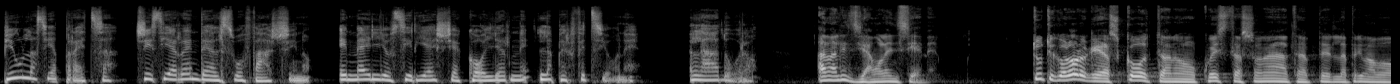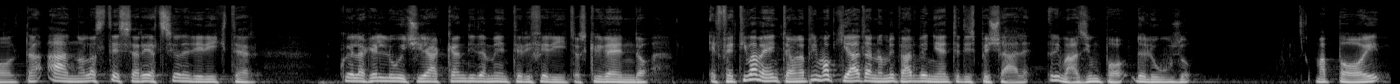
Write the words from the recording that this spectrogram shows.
più la si apprezza, ci si arrende al suo fascino e meglio si riesce a coglierne la perfezione. La adoro. Analizziamola insieme. Tutti coloro che ascoltano questa sonata per la prima volta hanno la stessa reazione di Richter, quella che lui ci ha candidamente riferito, scrivendo effettivamente a una prima occhiata non mi parve niente di speciale, rimasi un po' deluso. Ma poi,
